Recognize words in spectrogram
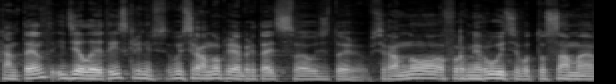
контент и делая это искренне, вы все равно приобретаете свою аудиторию, все равно формируете вот то самое,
